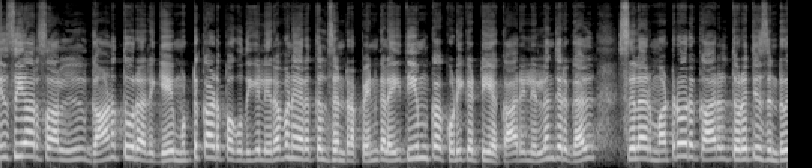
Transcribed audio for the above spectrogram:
ஈசிஆர் சாலையில் கானத்தூர் அருகே முட்டுக்காடு பகுதியில் இரவு நேரத்தில் சென்ற பெண்களை திமுக கொடி கட்டிய காரில் இளைஞர்கள் சிலர் மற்றொரு காரில் துரத்தி சென்று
